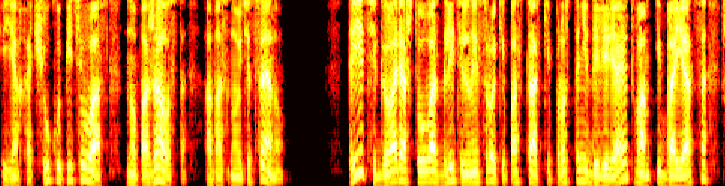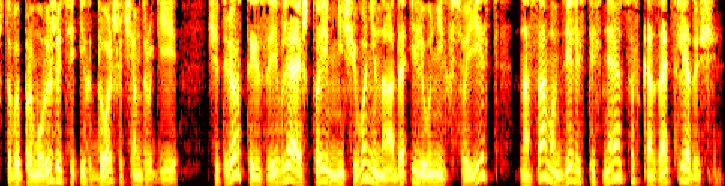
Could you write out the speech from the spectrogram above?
и я хочу купить у вас, но, пожалуйста, обоснуйте цену. Третьи, говоря, что у вас длительные сроки поставки, просто не доверяют вам и боятся, что вы промурыжите их дольше, чем другие. Четвертые, заявляя, что им ничего не надо или у них все есть, на самом деле стесняются сказать следующее.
